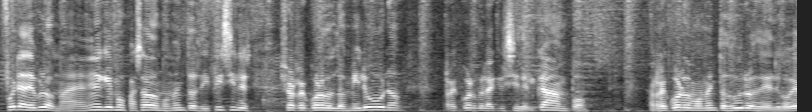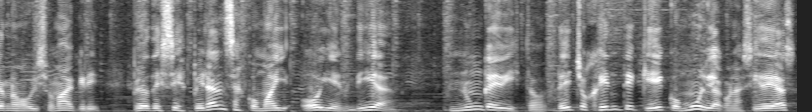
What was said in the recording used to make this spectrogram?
fuera de broma, ¿eh? que hemos pasado momentos difíciles. Yo recuerdo el 2001, recuerdo la crisis del campo, Recuerdo momentos duros del gobierno Mauricio Macri, pero desesperanzas como hay hoy en día, nunca he visto. De hecho, gente que comulga con las ideas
